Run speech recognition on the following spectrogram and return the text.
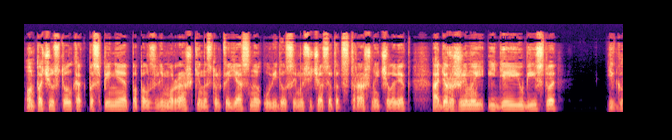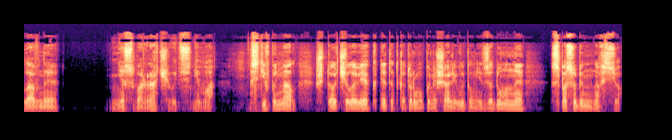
Он почувствовал, как по спине поползли мурашки, настолько ясно увиделся ему сейчас этот страшный человек, одержимый идеей убийства, и, главное, не сворачивать с него. Стив понимал, что человек этот, которому помешали выполнить задуманное, способен на все.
